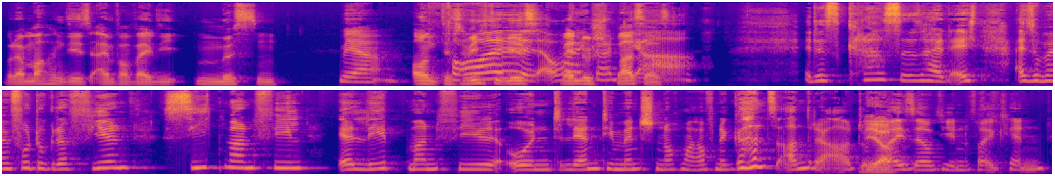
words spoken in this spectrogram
oder machen die es einfach, weil die müssen. Ja. Und das Voll. Wichtige ist, Oh wenn du Gott, Spaß hast. Das Krasse ist halt echt, also beim Fotografieren sieht man viel, erlebt man viel und lernt die Menschen nochmal auf eine ganz andere Art und Ja. Weise auf jeden Fall kennen.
